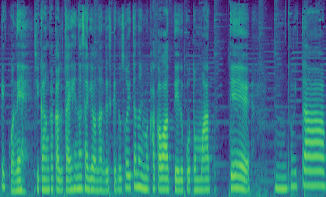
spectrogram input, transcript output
結構ね時間かかる大変な作業なんですけどそういったのにも関わっていることもあって、うん、そういった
